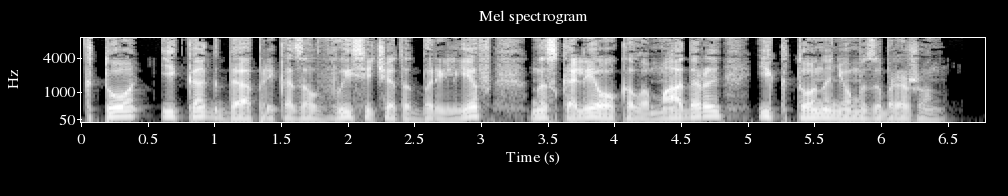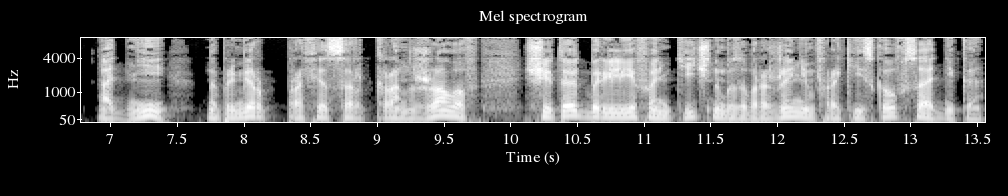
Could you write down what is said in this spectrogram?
кто и когда приказал высечь этот барельеф на скале около Мадары и кто на нем изображен. Одни, например, профессор Кранжалов, считают барельеф античным изображением фракийского всадника,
